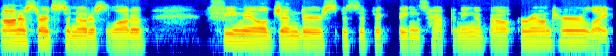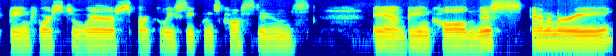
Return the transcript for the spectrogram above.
Anna starts to notice a lot of female gender specific things happening about around her, like being forced to wear sparkly sequins costumes and being called Miss Anna Marie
